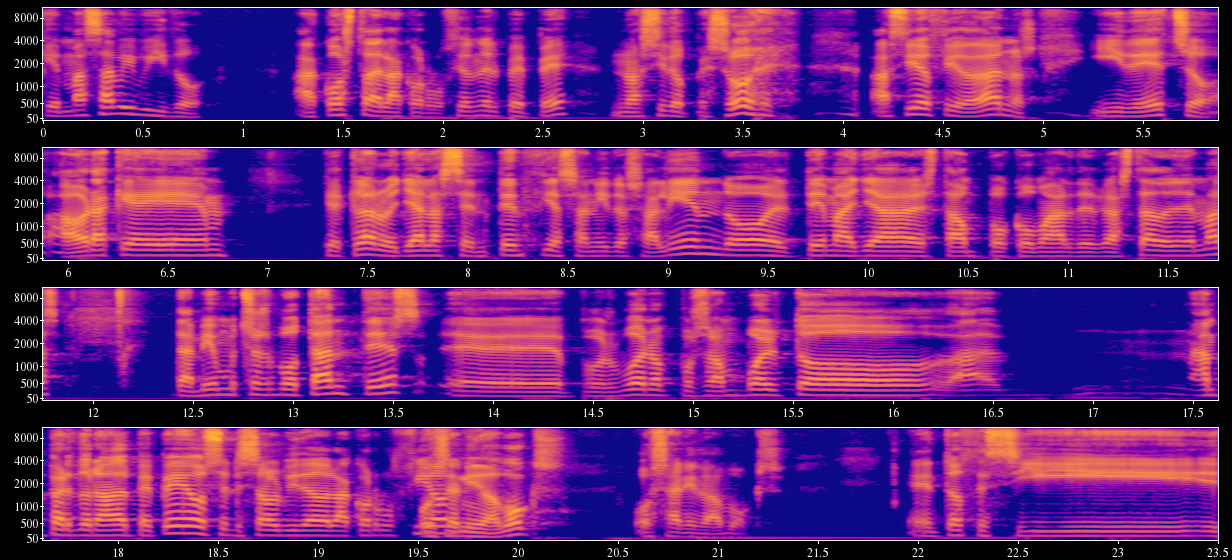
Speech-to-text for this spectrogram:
que más ha vivido a costa de la corrupción del PP no ha sido PSOE, ha sido Ciudadanos. Y de hecho, ahora que, que claro, ya las sentencias han ido saliendo, el tema ya está un poco más desgastado y demás, también muchos votantes, eh, pues bueno, pues han vuelto, han perdonado al PP o se les ha olvidado la corrupción. O se han ido a Vox. O se han ido a Vox. Entonces, si,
